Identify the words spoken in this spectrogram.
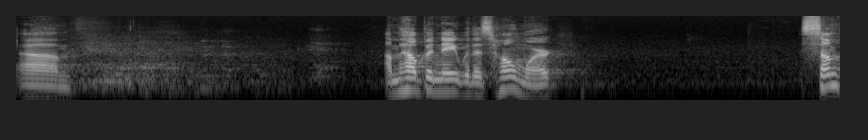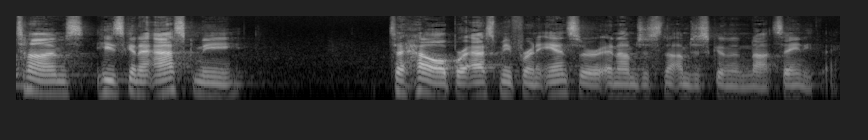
Um, I'm helping Nate with his homework. Sometimes he's going to ask me to help or ask me for an answer, and I'm just, I'm just going to not say anything.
